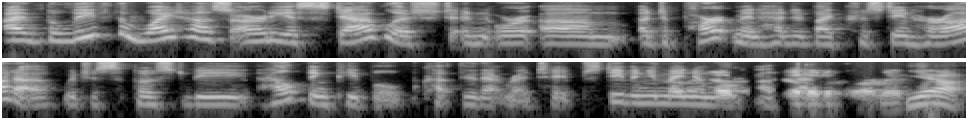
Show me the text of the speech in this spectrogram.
I believe the White House already established an or um, a department headed by Christine Harada, which is supposed to be helping people cut through that red tape. Stephen, you may know more about that. Department. Yeah,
